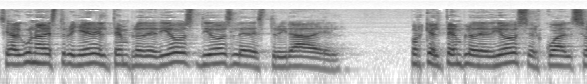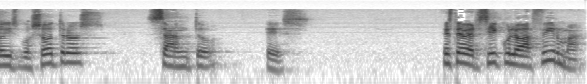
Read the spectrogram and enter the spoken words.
Si alguno destruyere el templo de Dios, Dios le destruirá a él porque el templo de Dios, el cual sois vosotros, santo es. Este versículo afirma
